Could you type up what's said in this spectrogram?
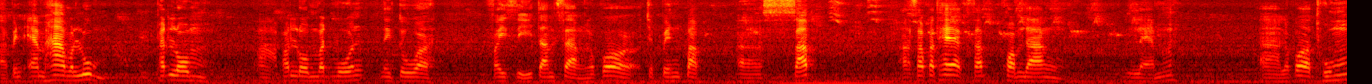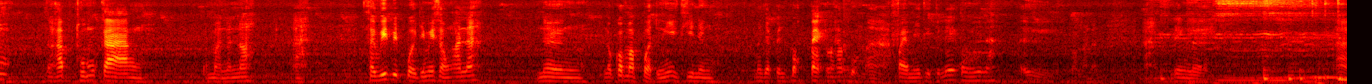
า เป็นแอม5วันลุ่ม พัดลม อ่า พัดลมวัดโวลต์ในตัว ไฟสีตามสั่ง แล้วก็จะเป็นปรับ อ่า ซับ อ่า ซับกระแทก ซับความดัง แหลม อ่า แล้วก็ทุ้มนะครับ ทุ้มกลาง ประมาณนั้นเนาะ วิตช์ปิดเปิดจะมี 2 อันนะหนึ่งแล้วก็มาเปิดตรงนี้อีกทีหนึ่งมันจะเป็นปอกแป๊กนะครับผมอ่าไฟมันจะติดตัวเลขตรงนี้นะเออประมาณนั้นอะเร่งเลยอ่า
